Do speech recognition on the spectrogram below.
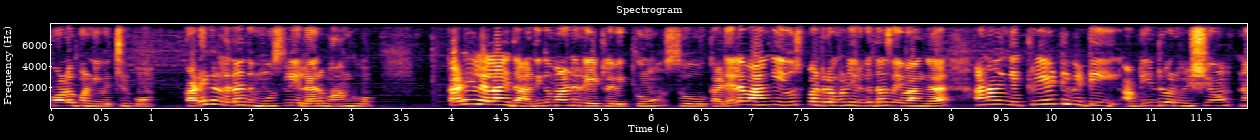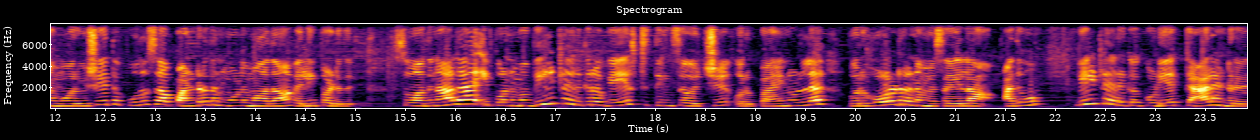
ஃபாலோ பண்ணி வச்சுருப்போம். கடைகளில் தான் இது மோஸ்ட்லி எல்லாரும் வாங்குவோம். கடையிலலாம் இது அதிகமான ரேட்டில் விற்கும் ஸோ கடையில் வாங்கி யூஸ் பண்ணுறவங்களும் இருக்க தான் செய்வாங்க. ஆனால் இங்கே க்ரியேட்டிவிட்டி அப்படின்ற ஒரு விஷயம் நம்ம ஒரு விஷயத்த புதுசாக பண்ணுறதன் மூலமாக தான் வெளிப்படுது. ஸோ அதனால இப்போ நம்ம வீட்டில் இருக்கிற வேஸ்ட் திங்ஸை வச்சு ஒரு பயனுள்ள ஒரு ஹோல்டரை நம்ம செய்யலாம். அதுவும் வீட்டில் இருக்கக்கூடிய கேலண்டரு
